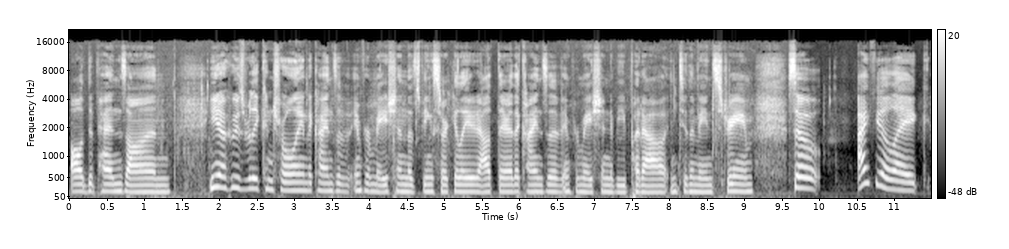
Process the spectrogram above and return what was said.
all depends on, you know, who's really controlling the kinds of information that's being circulated out there, the kinds of information to be put out into the mainstream. So I feel like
